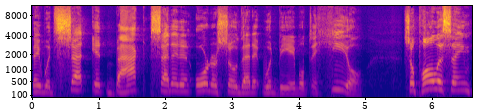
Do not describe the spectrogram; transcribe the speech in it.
they would set it back, set it in order so that it would be able to heal. So Paul is saying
